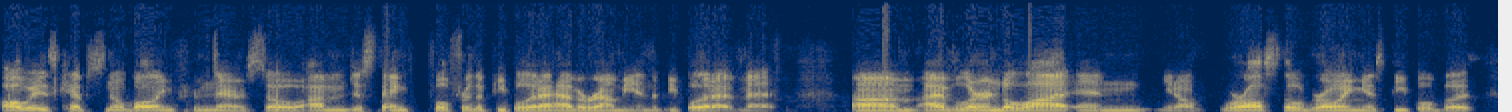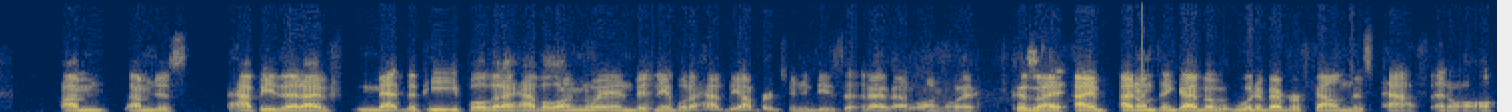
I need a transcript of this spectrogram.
always kept snowballing from there so i'm just thankful for the people that i have around me and the people that i've met um, I've learned a lot, and you know we're all still growing as people. But I'm I'm just happy that I've met the people that I have along the way and been able to have the opportunities that I've had along the way. Because I, I I don't think I would have ever found this path at all.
